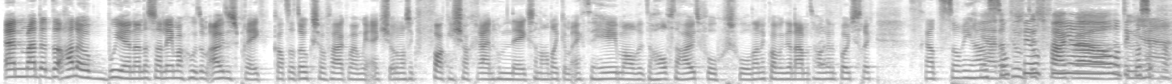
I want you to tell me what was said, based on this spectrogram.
En maar de, de- hallo, boeien. En dat is alleen maar goed om uit te spreken. Ik had dat ook zo vaak met mijn ex-show. Dan was ik fucking chagrijnig om niks. En dan had ik hem echt helemaal met de halve huid volgescholden. En dan kwam ik daarna met hangende pootjes terug. Schat, sorry, hou Ja, dat doe ik zoveel dus van vaak jou. wel. Dat Want ik was. Ja. maar dan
